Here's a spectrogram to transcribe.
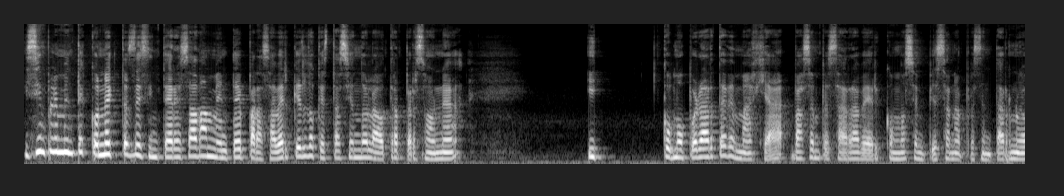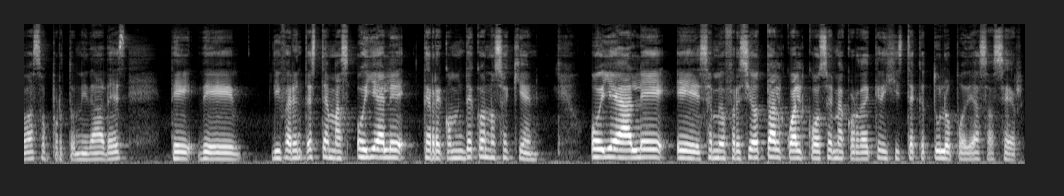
Y simplemente conectas desinteresadamente para saber qué es lo que está haciendo la otra persona. Y como por arte de magia, vas a empezar a ver cómo se empiezan a presentar nuevas oportunidades de, diferentes temas. Oye, Ale, te recomendé con no sé quién. Oye, Ale, eh, se me ofreció tal cual cosa y me acordé que dijiste que tú lo podías hacer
